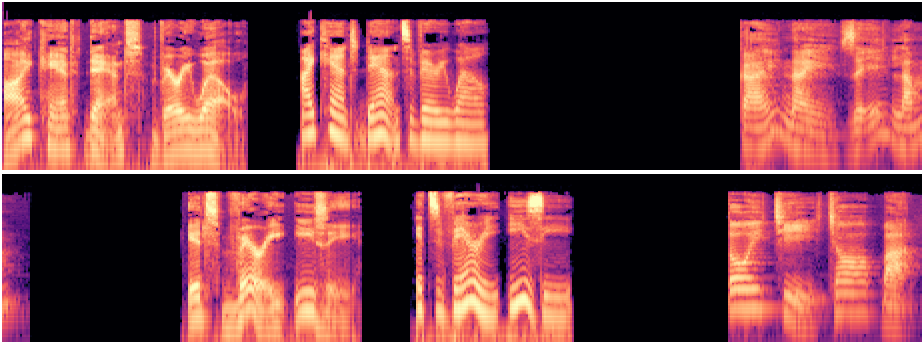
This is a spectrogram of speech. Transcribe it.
I can't dance very well. I can't dance very well. Cái này dễ lắm. It's very easy. It's very easy. Tôi chỉ cho bạn.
